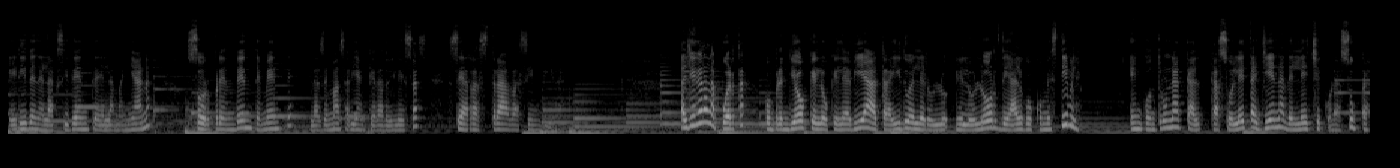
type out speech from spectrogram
herida en el accidente de la mañana, sorprendentemente, las demás habían quedado ilesas, se arrastraba sin vida. Al llegar a la puerta, comprendió que lo que le había atraído el, olor de algo comestible encontró una cazoleta llena de leche con azúcar,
